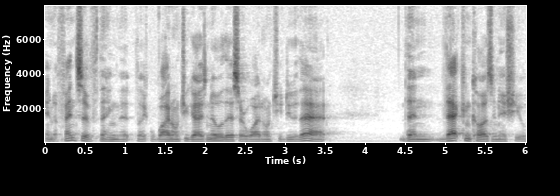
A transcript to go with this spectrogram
an, offensive thing that like why don't you guys know this or why don't you do that then that can cause an issue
